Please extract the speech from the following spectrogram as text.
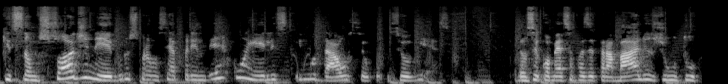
que são só de negros para você aprender com eles e mudar o seu, o seu viés. Então você começa a fazer trabalhos junto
